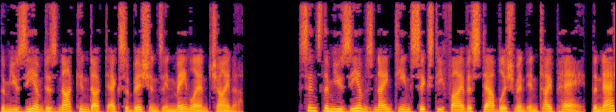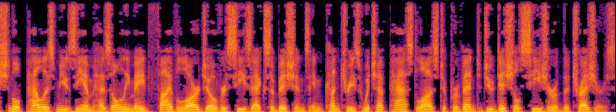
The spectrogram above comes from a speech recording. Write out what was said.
the museum does not conduct exhibitions in mainland China. Since the museum's 1965 establishment in Taipei, the National Palace Museum has only made five large overseas exhibitions in countries which have passed laws to prevent judicial seizure of the treasures.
